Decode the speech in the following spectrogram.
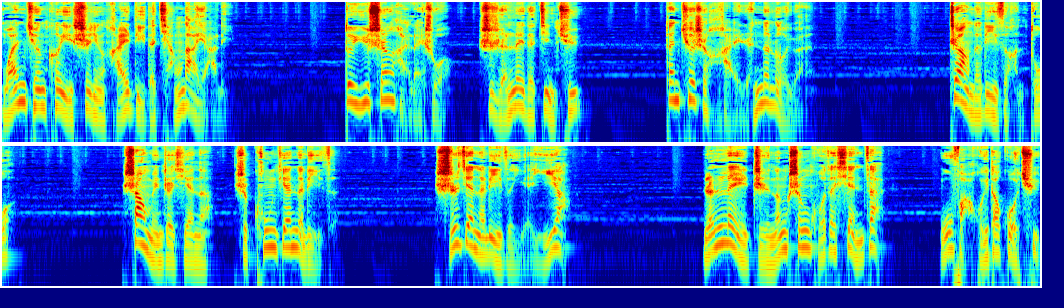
完全可以适应海底的强大压力。对于深海来说是人类的禁区，但却是海人的乐园。这样的例子很多。上面这些呢是空间的例子，时间的例子也一样。人类只能生活在现在，无法回到过去。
